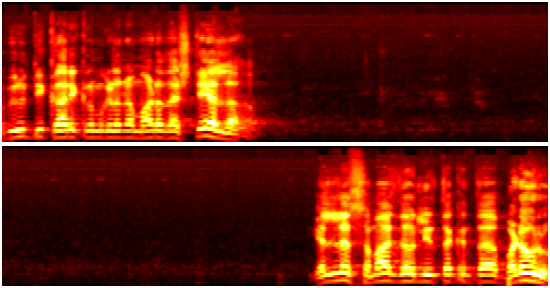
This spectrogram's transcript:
ಅಭಿವೃದ್ಧಿ ಕಾರ್ಯಕ್ರಮಗಳನ್ನು ಮಾಡೋದಷ್ಟೇ ಅಲ್ಲ, ಎಲ್ಲ ಸಮಾಜದಲ್ಲಿರ್ತಕ್ಕಂಥ ಬಡವರು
